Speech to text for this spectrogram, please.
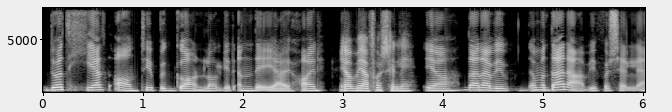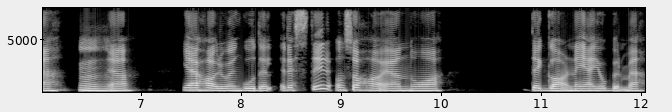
Du har et helt annet type garnlager enn det jeg har. Ja, vi er forskjellige. Ja, der er vi, ja men der er vi forskjellige. Mm. Ja. Jeg har jo en god del rester, og så har jeg nå det garnet jeg jobber med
